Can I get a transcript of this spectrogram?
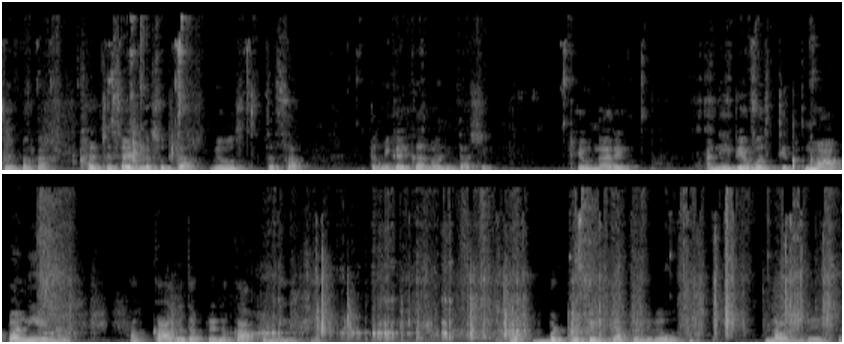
ते बघा खालच्या साईडनं सुद्धा व्यवस्थित असा तर मी काय करणार इथं अशी ठेवणार आहे. आणि व्यवस्थित मापाने आहे ना हा कागद आपल्याला कापून घ्यायचा. हा बटर पेपर आपल्याला व्यवस्थित लावून द्यायचा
